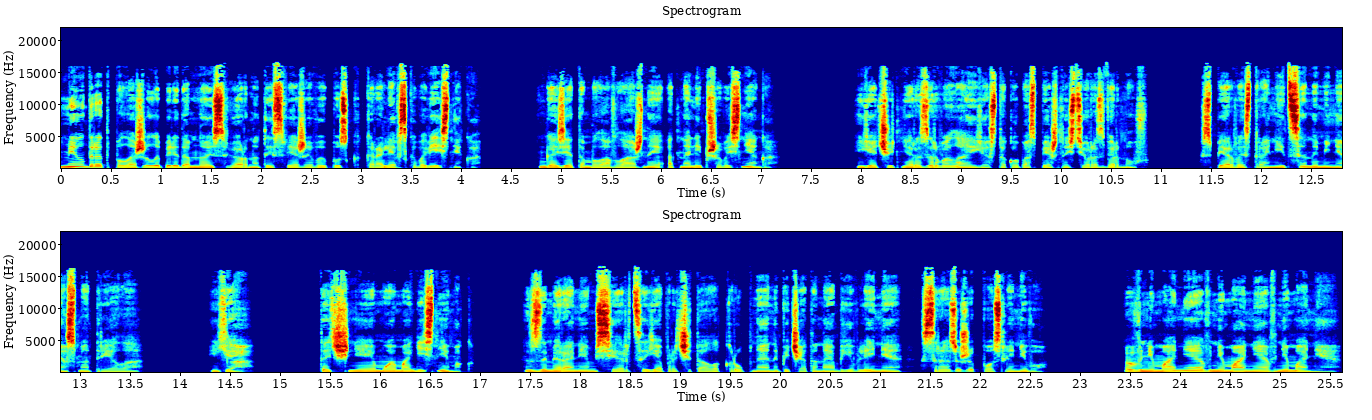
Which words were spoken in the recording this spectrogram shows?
Милдред положила передо мной свернутый свежий выпуск «Королевского вестника». Газета была влажной от налипшего снега. Я чуть не разорвала ее с такой поспешностью развернув. С первой страницы на меня смотрела я. Точнее, мой маги-снимок. С замиранием сердца я прочитала крупное напечатанное объявление сразу же после него. «Внимание, внимание, внимание»,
